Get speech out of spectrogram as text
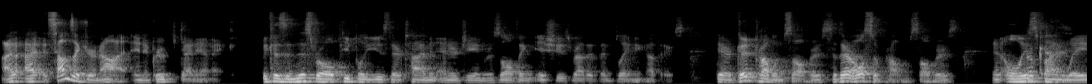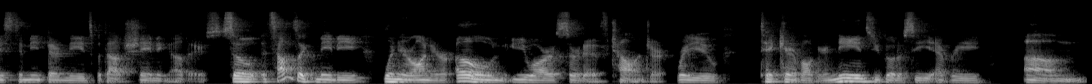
I, I it sounds like you're not in a group dynamic because in this role, people use their time and energy in resolving issues rather than blaming others. They're good problem solvers, so they're also problem solvers and always okay. find ways to meet their needs without shaming others. So it sounds like maybe when you're on your own, you are a assertive challenger, where you take care of all of your needs. You go to see every, um,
